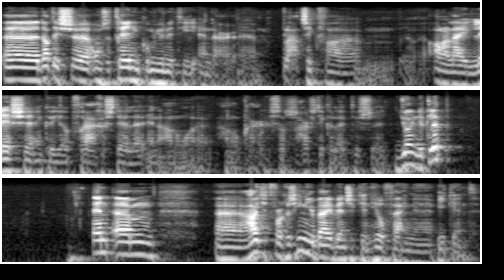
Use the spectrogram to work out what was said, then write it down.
Uh, dat is uh, onze training community. En daar plaats ik van allerlei lessen. En kun je ook vragen stellen en aan, aan elkaar. Dus dat is hartstikke leuk. Dus join de club. En um, houd je het voor gezien hierbij. Wens ik je een heel fijn weekend.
